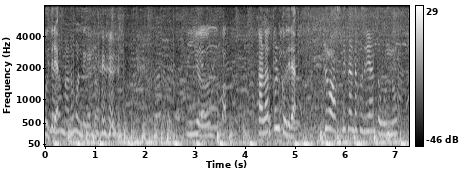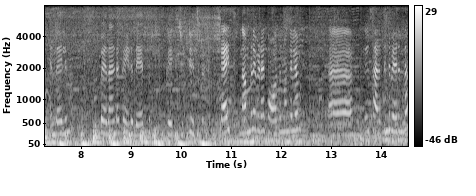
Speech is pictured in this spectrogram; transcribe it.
കുതിര. മണമുണ്ട് കേട്ടോ. അയ്യോ. കളർഫുൾ കുതിര. ഇത് ഹോസ്റ്റലിൽ കണ്ട കുതിരയാന്ന് തോന്നുന്നു. എന്തായാലും ഇപ്പം ഏതാണ്ടൊക്കെ അതിന്റെ ദേഹത്ത് കയറ്റി ചുറ്റി വെച്ചിട്ടുണ്ട്. ഗൈസ് നമ്മളിവിടെ കോതമംഗലം സ്ഥലത്തിന്റെ പേരെന്താ?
